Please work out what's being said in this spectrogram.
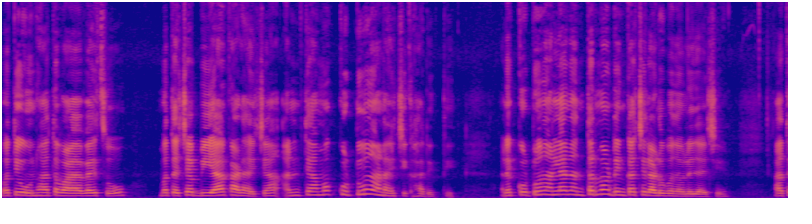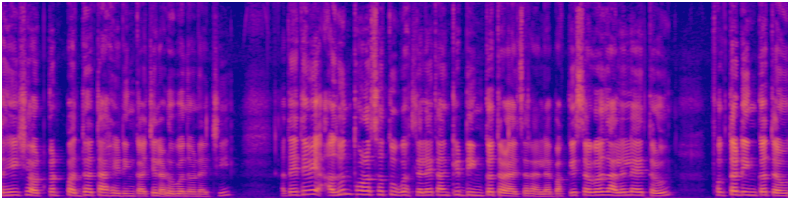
मग ते उन्हात वाळवायचो मग त्याच्या बिया काढायच्या आणि त्या मग कुटून आणायची खारीक ती? आणि कुटून आणल्यानंतर मग डिंकाचे लाडू बनवले जायचे. आता ही शॉर्टकट पद्धत आहे डिंकाचे लाडू बनवण्याची. आता इथे मी अजून थोडंसं तूप घातलेलं आहे कारण की डिंक तळायचं राहिलं आहे बाकी सगळं झालेलं आहे तळून फक्त डिंक तळ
